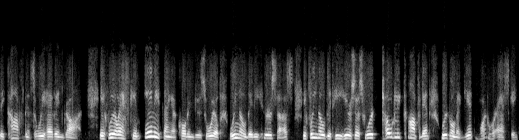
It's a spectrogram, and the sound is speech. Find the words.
the confidence that we have in God. If we'll ask him anything according to his will, we know that he hears us. If we know that he hears us, we're totally confident we're going to get what we're asking.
